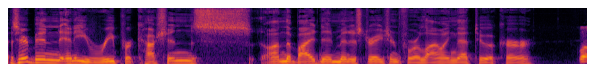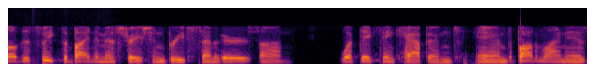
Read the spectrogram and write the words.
Has there been any repercussions on the Biden administration for allowing that to occur? Well, this week the Biden administration briefed senators on what they think happened. And the bottom line is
